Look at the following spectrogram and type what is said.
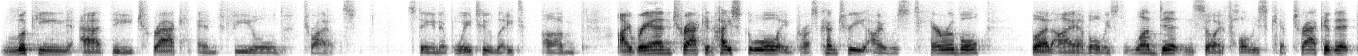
looking at the track and field trials staying up way too late. Um, I ran track in high school and cross country. I was terrible, but I have always loved it, and so I've always kept track of it.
